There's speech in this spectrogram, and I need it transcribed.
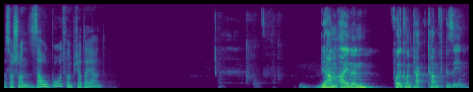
Das war schon saugut von Piotr Jan. Wir haben einen Vollkontaktkampf gesehen.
